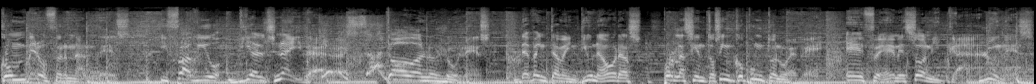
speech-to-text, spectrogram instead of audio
Con Vero Fernández y Fabio Diel Schneider. Todos los lunes, de 20 a 21 horas, por la 105.9 FM Sónica. Lunes,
